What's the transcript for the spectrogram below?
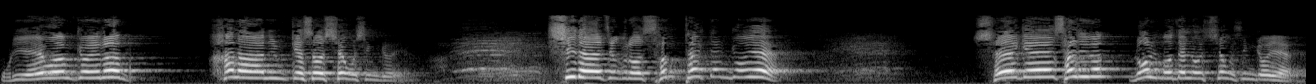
우리 애원교회는 하나님께서 세우신 교회. 시대적으로 선택된 교회. 세계 살리는 롤 모델로 세우신 교회.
